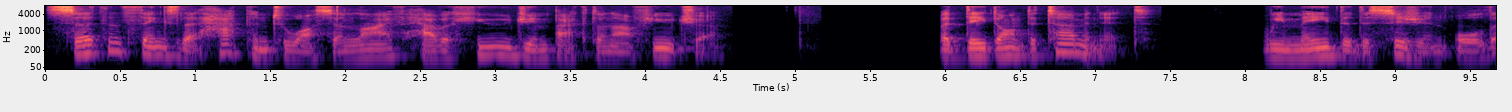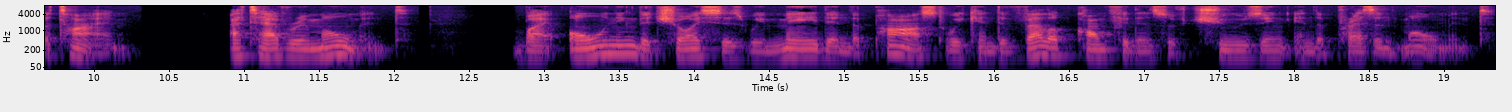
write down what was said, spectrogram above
Certain things that happen to us in life have a huge impact on our future. But they don't determine it. We made the decision all the time at every moment. By owning the choices we made in the past, we can develop confidence of choosing in the present moment.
